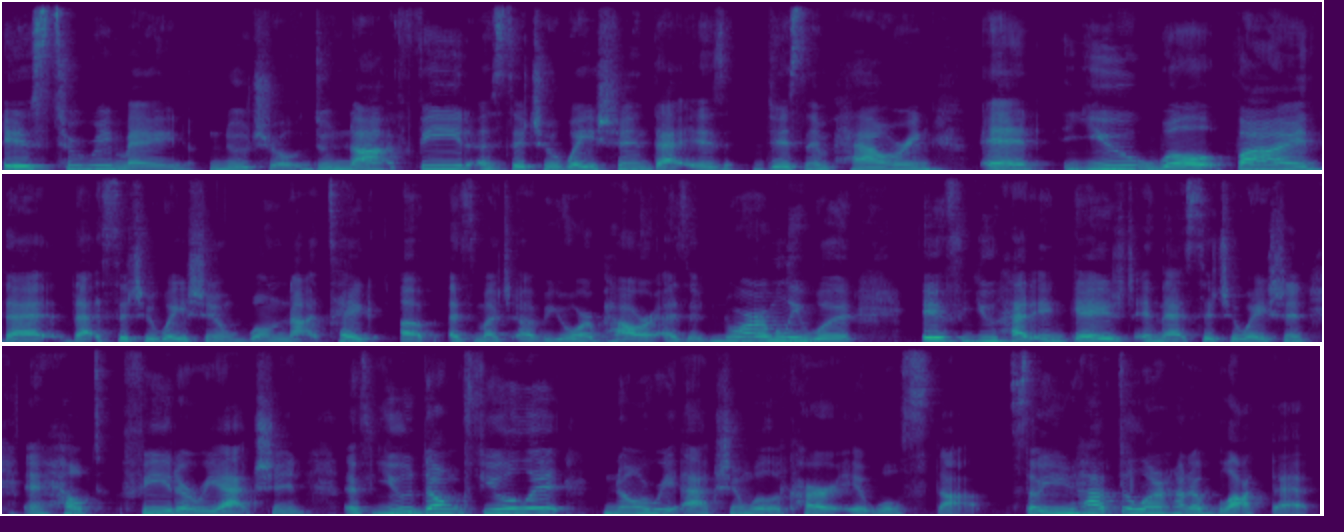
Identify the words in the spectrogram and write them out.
is to remain neutral. Do not feed a situation that is disempowering and you will find that that situation will not take up as much of your power as it normally would if you had engaged in that situation and helped feed a reaction. If you don't fuel it, no reaction will occur. It will stop. So you have to learn how to block that.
